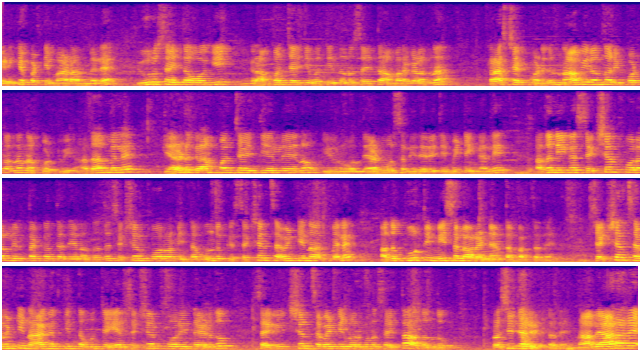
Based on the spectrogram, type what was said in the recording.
ಎಣಿಕೆ ಪಟ್ಟಿ ಮಾಡಾದ್ಮೇಲೆ ಇವರು ಸಹಿತ ಹೋಗಿ ಗ್ರಾಮ ಪಂಚಾಯತಿ ವತಿಯಿಂದನೂ ಸಹಿತ ಆ ಮರಗಳನ್ನ ಕ್ರಾಸ್ ಚೆಕ್ ಮಾಡಿದ್ರು ನಾವಿರೋದನ್ನ ರಿಪೋರ್ಟ್ ಅನ್ನ ನಾವು ಕೊಟ್ವಿ. ಅದಾದ್ಮೇಲೆ ಎರಡು ಗ್ರಾಮ ಪಂಚಾಯತಿಯಲ್ಲಿ ಏನೋ ಇವರು ಒಂದ್ ಎರಡು, ಮೂರು ಸಲ ಇದೇ ರೀತಿ ಮೀಟಿಂಗ್ ಅಲ್ಲಿ, ಅದನ್ನ ಈಗ ಸೆಕ್ಷನ್ ಫೋರ್ ಅಲ್ಲಿ ಇರ್ತಕ್ಕಂಥದ್ದು ಅಂತಂದ್ರೆ ಸೆಕ್ಷನ್ ಫೋರ್ ಒನ್ ಇಂದ ಮುಂದಕ್ಕೆ ಸೆಕ್ಷನ್ ಸೆವೆಂಟೀನ್ ಆದ್ಮೇಲೆ ಅದು ಪೂರ್ತಿ ಮೀಸಲು ಅರಣ್ಯ ಅಂತ ಬರ್ತದೆ. ಸೆಕ್ಷನ್ ಸೆವೆಂಟೀನ್ ಆಗೋದಕ್ಕಿಂತ ಮುಂಚೆ ಏನ್ ಸೆಕ್ಷನ್ ಫೋರ್ ಇಂದ ಹಿಡಿದು ಸೆಕ್ಷನ್ ಸೆವೆಂಟೀನ್ ವರ್ಗು ಸಹಿತ ಅದೊಂದು ಪ್ರೊಸೀಜರ್ ಇರ್ತದೆ. ನಾವ್ ಯಾರೇ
